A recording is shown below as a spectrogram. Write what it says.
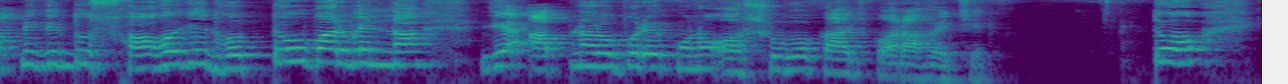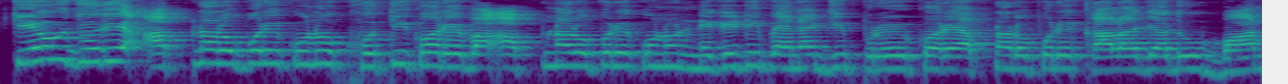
আপনি কিন্তু সহজে ধরতেও পারবেন না যে আপনার ওপরে কোনো অশুভ কাজ করা হয়েছে। তো কেউ যদি আপনার ওপরে কোনো ক্ষতি করে বা আপনার ওপরে কোনো নেগেটিভ এনার্জি প্রয়োগ করে, আপনার ওপরে কালা জাদু, বান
